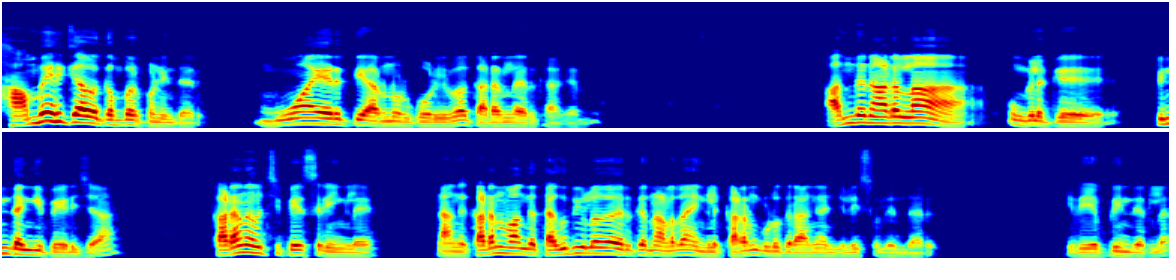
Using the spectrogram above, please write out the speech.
அமெரிக்காவை கம்பேர் பண்ணியிருந்தார். மூவாயிரத்தி அறநூறு கோடி ரூபா கடனில் இருக்காங்க. அந்த நாடெல்லாம் உங்களுக்கு பின்தங்கி போயிடுச்சா? கடனை வச்சு பேசுகிறீங்களே நாங்கள் கடன் வாங்க தகுதியுள்ளதாக இருக்கிறனால தான் எங்களுக்கு கடன் கொடுக்குறாங்கன்னு சொல்லி சொல்லியிருந்தார். இது எப்படின்னு தெரியல.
